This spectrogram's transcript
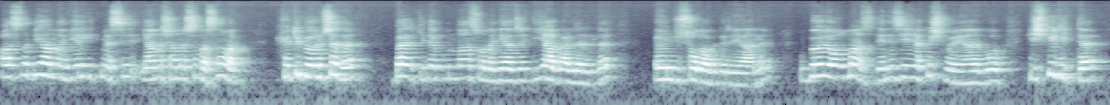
Aslında bir yandan geri gitmesi yanlış anlaşılmasın ama kötü görünse de belki de bundan sonra gelecek iyi haberlerin de öncüsü olabilir yani. Bu böyle olmaz. Denizli'ye yakışmıyor yani bu hiçbir ligde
